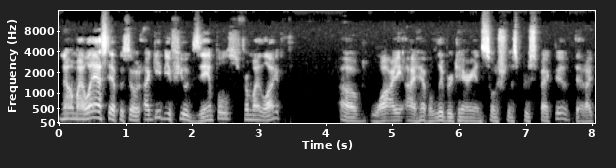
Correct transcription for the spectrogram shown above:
Now, in my last episode, I gave you a few examples from my life of why I have a libertarian socialist perspective that I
